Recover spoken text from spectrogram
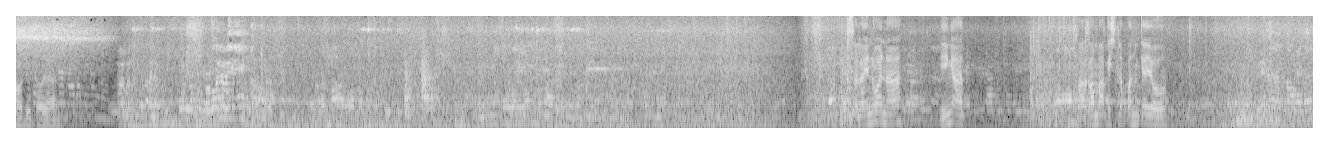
Oh, dito yan. Sa line 1 ha. Ingat. Baka makislapan kayo. Bumaba.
